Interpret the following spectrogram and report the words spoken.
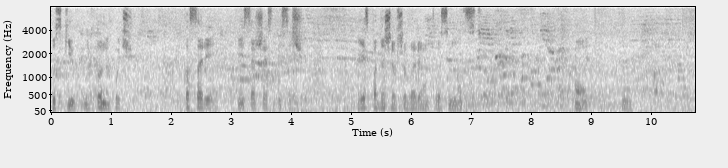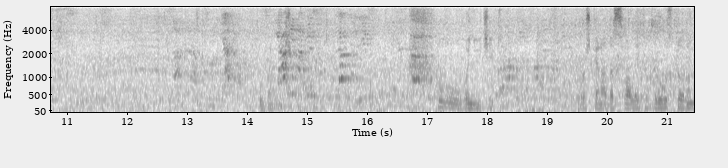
кусків. Ніхто не хоче косарей. 56 тисяч. Є подешевший варіант 18. О, Фу, вонючий. Фу, вонючий. Трошки треба свалити в другу сторону.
